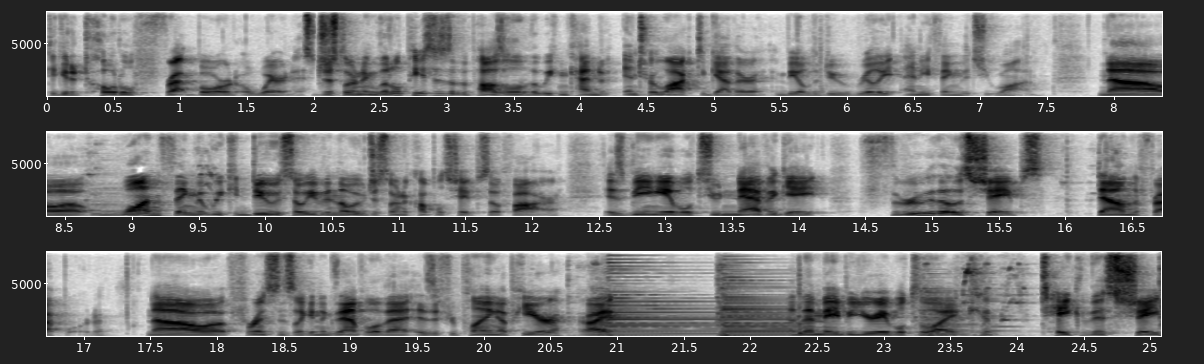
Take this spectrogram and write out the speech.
to get a total fretboard awareness. Just learning little pieces of the puzzle that we can kind of interlock together and be able to do really anything that you want. Now, uh, one thing that we can do, so even though we've just learned a couple shapes so far, is being able to navigate through those shapes down the fretboard. Now, uh, for instance, like an example of that is if you're playing up here, right? And then maybe you're able to like take this shape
